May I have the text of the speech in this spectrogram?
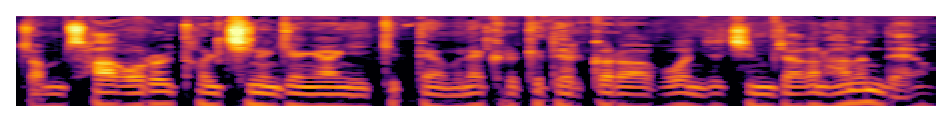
좀 사고를 덜 치는 경향이 있기 때문에 그렇게 될 거라고 이제 짐작은 하는데요.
